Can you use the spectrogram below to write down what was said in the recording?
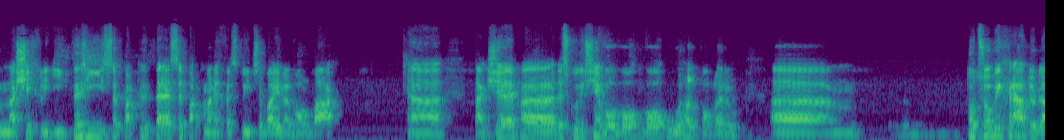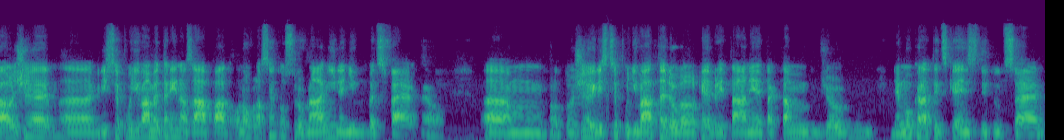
našich lidí, kteří se pak, které se pak manifestují třeba i ve volbách. Eh, takže jde skutečně o, o, o úhel pohledu. Ehm, to, co bych rád dodal, že když se podíváme tedy na západ, ono vlastně to srovnání není vůbec fér. Jo. Um, protože když se podíváte do Velké Británie, tak tam že, demokratické instituce,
